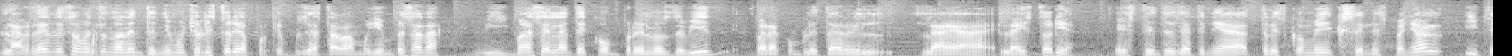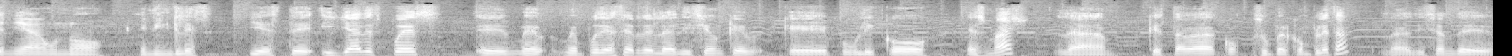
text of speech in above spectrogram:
la verdad en ese momento no le entendí mucho la historia porque pues ya estaba muy empezada. Y más adelante compré los de Vid para completar la, la historia. Este, entonces ya tenía tres cómics en español y tenía uno en inglés. Y este, y ya después eh, me, me pude hacer de la edición que, que publicó Smash, la que estaba co- súper completa, la edición de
